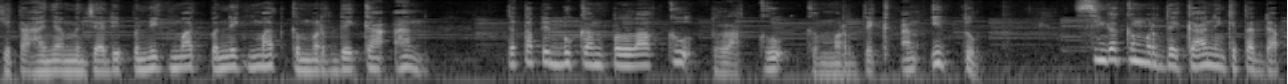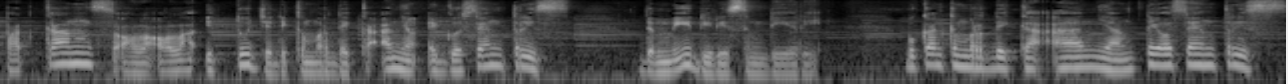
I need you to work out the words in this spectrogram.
Kita hanya menjadi penikmat-penikmat kemerdekaan, tetapi bukan pelaku-pelaku kemerdekaan itu. Sehingga kemerdekaan yang kita dapatkan seolah-olah itu jadi kemerdekaan yang egosentris demi diri sendiri. Bukan kemerdekaan yang teosentris,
